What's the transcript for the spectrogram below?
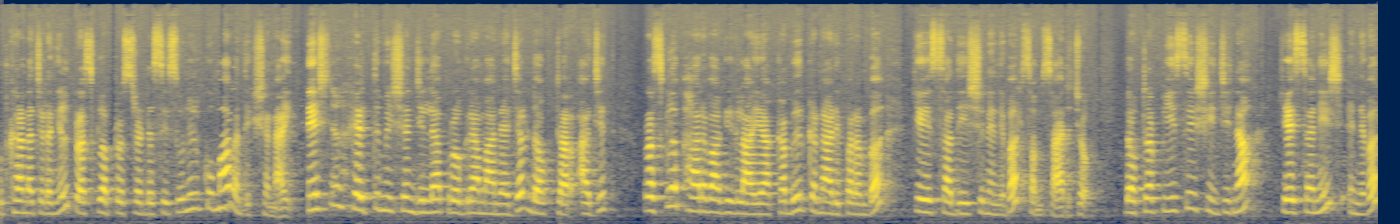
ഉദ്ഘാടന ചടങ്ങിൽ press club president C Sunilkumar അധ്യക്ഷനായി. നാഷണൽ ഹെൽത്ത് മിഷൻ ജില്ലാ programme manager doctor Ajith press club ഭാരവാഹികളായ കബീർ കണ്ണാടിപ്പറമ്പ് കെ സതീശൻ എന്നിവർ സംസാരിച്ചു. Doctor P C Shijina K Saneesh എന്നിവർ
